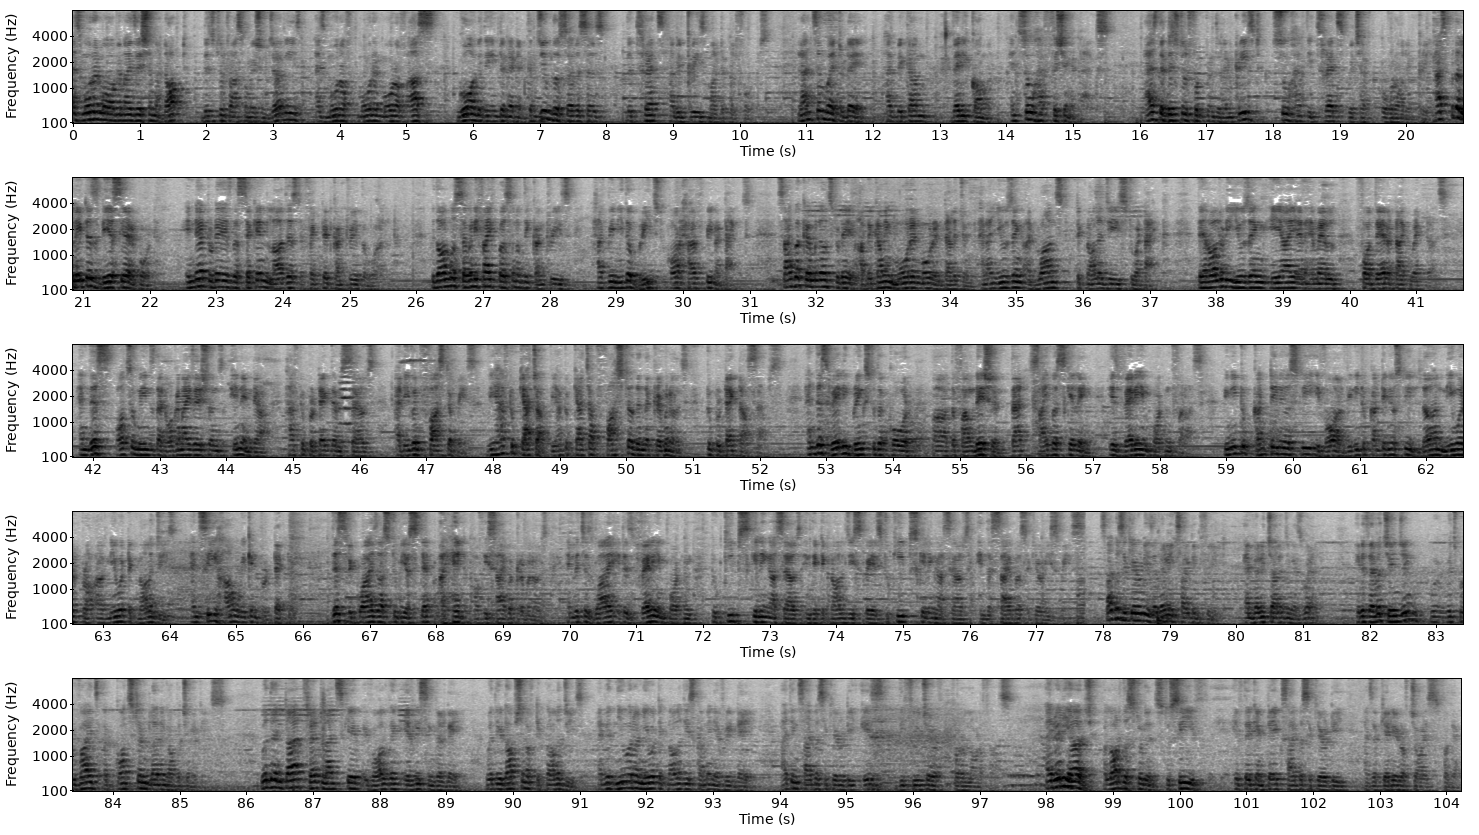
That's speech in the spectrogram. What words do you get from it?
As more and more organizations adopt digital transformation journeys, as more of more and more of us go onto the internet and consume those services, the threats have increased multiple folds. Ransomware today has become very common, and so have phishing attacks. As the digital footprint has increased, so have the threats which have overall increased. As per the latest DSCI report, India today is the second largest affected country in the world. With almost 75% of the countries have been either breached or have been attacked. Cyber criminals today are becoming more and more intelligent and are using advanced technologies to attack. They are already using AI and ML for their attack vectors. And this also means that organizations in India have to protect themselves at even faster pace. We have to catch up. We have to catch up faster than the criminals to protect ourselves. And this really brings to the core uh, the foundation that cyber skilling is very important for us. We need to continuously evolve. We need to continuously learn newer, uh, newer technologies and see how we can protect it. This requires us to be a step ahead of the cyber criminals, and which is why it is very important to keep skilling ourselves in the technology space, to keep skilling ourselves in the cyber security space. Cyber security is a very exciting field and very challenging as well. It is ever changing, which provides a constant learning opportunities. With the entire threat landscape evolving every single day, with the adoption of technologies, and with newer and newer technologies coming every day, I think cybersecurity is the future for a lot of us. I really urge a lot of the students to see if, if they can take cybersecurity as a career of choice for them.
